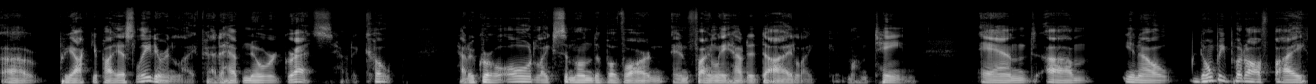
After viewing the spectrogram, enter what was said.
uh, preoccupy us later in life. How to have no regrets, how to cope, how to grow old like Simone de Beauvoir, and, and finally, how to die like Montaigne. And, um, you know, don't be put off by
